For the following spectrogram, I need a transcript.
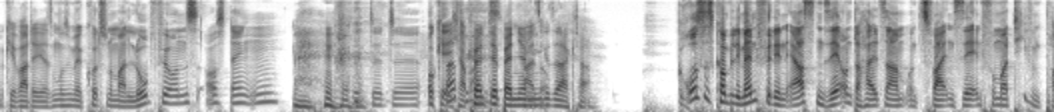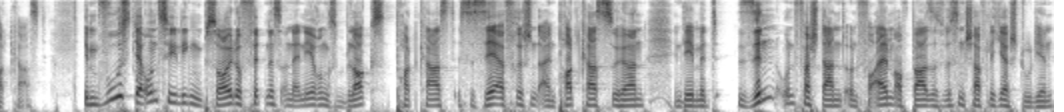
Okay, warte, jetzt muss ich mir kurz nochmal Lob für uns ausdenken. Okay, ich habe könnte Benjamin also, gesagt haben? Großes Kompliment für den ersten sehr unterhaltsamen und zweitens sehr informativen Podcast. Im Wust der unzähligen Pseudo-Fitness- und Ernährungsblogs Podcast ist es sehr erfrischend, einen Podcast zu hören, in dem mit Sinn und Verstand und vor allem auf Basis wissenschaftlicher Studien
